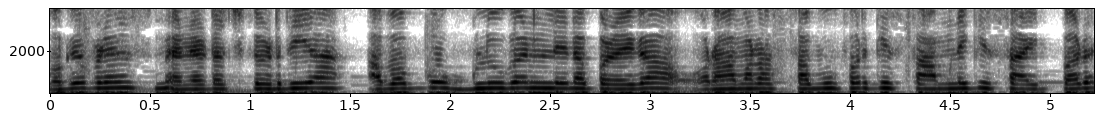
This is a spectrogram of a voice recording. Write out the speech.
ओके फ्रेंड्स मैंने टच कर दिया। अब आपको ग्लू गन लेना पड़ेगा और हमारा सब ऊपर के सामने की साइड पर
